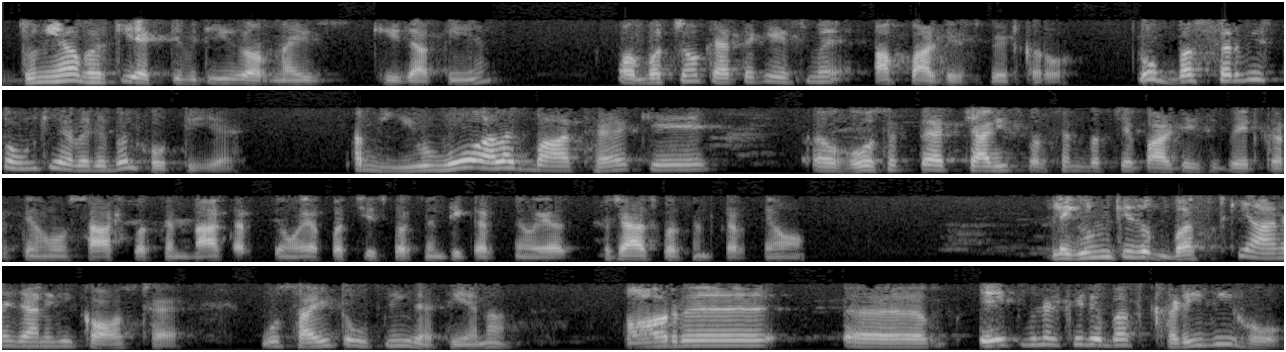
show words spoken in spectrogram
दुनिया भर की एक्टिविटीज़ ऑर्गेनाइज की जाती हैं, और बच्चों कहते हैं कि इसमें आप पार्टिसिपेट करो। तो बस सर्विस तो उनकी अवेलेबल होती है। अब वो अलग बात है कि हो सकता है चालीस परसेंट बच्चे पार्टिसिपेट करते हो, साठ परसेंट ना करते हो, या पच्चीस परसेंट ही करते हो, या पचास परसेंट करते हो। लेकिन उनकी जो बस की आने जाने की कॉस्ट है, वो सारी तो उतनी रहती है ना। और एक मिनट के लिए बस खड़ी भी हो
